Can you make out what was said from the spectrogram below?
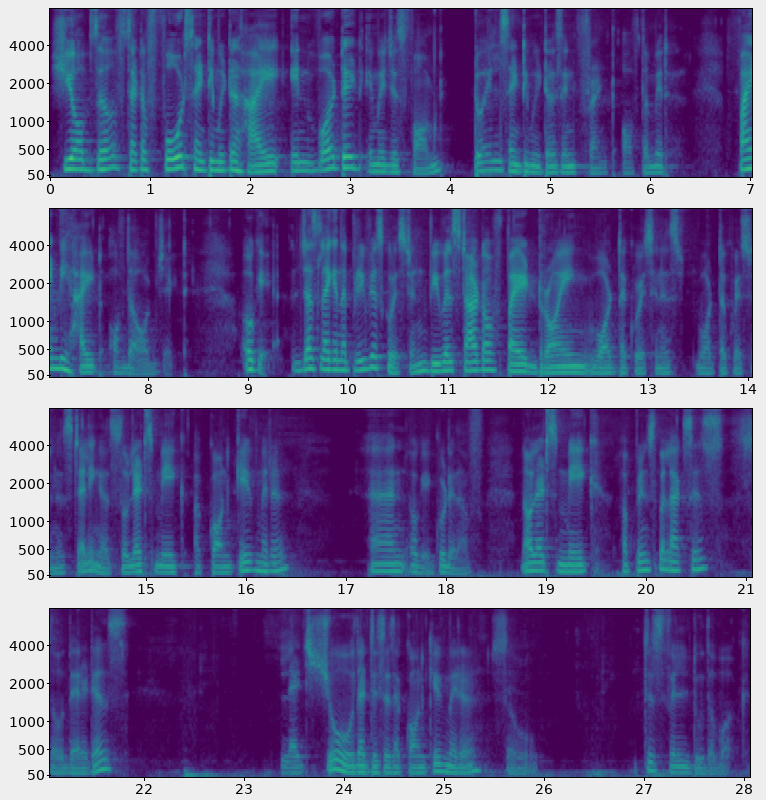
She observes that a 4 centimeter high inverted image is formed 12 centimeters in front of the mirror. Find the height of the object. Okay, just like in the previous question, we will start off by drawing what the question is what the question is telling us. So let's make a concave mirror and okay good enough. Now let's make a principal axis. So there it is. Let's show that this is a concave mirror. So this will do the work.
